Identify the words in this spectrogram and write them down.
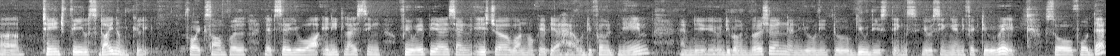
uh, change fields dynamically. For example, let's say you are initializing few APIs and each uh, one of API have different name and different version and you need to give these things using an effective way. So for that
